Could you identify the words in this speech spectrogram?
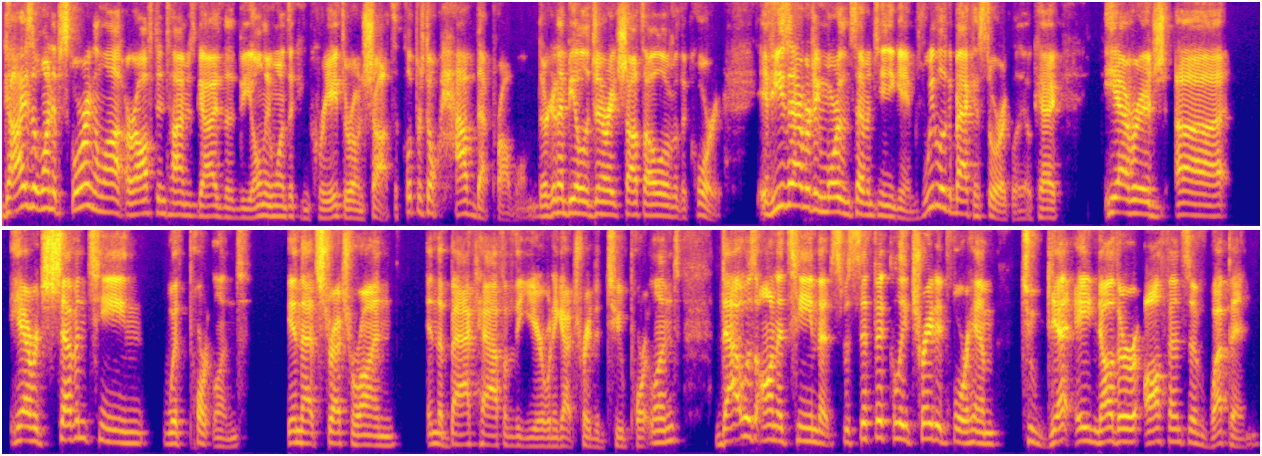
guys that wind up scoring a lot are oftentimes guys that are the only ones that can create their own shots. The Clippers don't have that problem. They're going to be able to generate shots all over the court. If he's averaging more than 17 a game, if we look back historically, okay, he averaged uh he averaged 17 with Portland in that stretch run in the back half of the year when he got traded to Portland. That was on a team that specifically traded for him to get another offensive weapon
